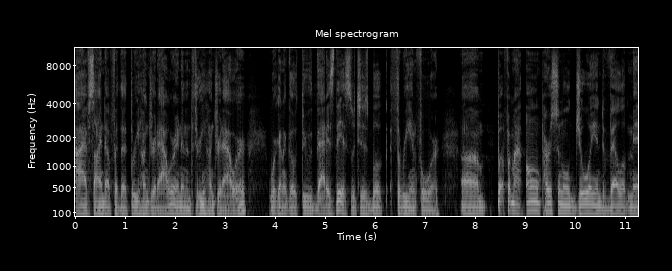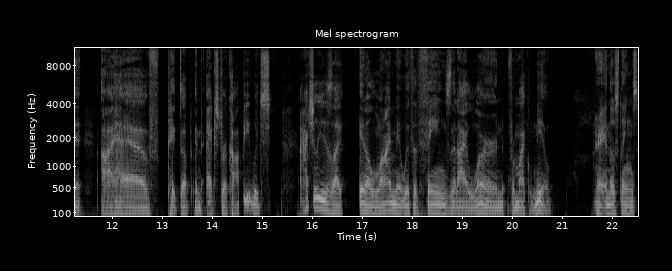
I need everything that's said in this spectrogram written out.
I've signed up for the 300 hour, and in the 300 hour, we're gonna go through "That Is This," which is book three and four. Um, but for my own personal joy and development, I have picked up an extra copy, which actually is like in alignment with the things that I learned from Michael Neill. And those things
